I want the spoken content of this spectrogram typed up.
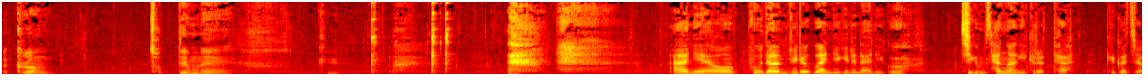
아, 그럼 저 때문에 아니에요. 부담 주려고 한 얘기는 아니고 지금 상황이 그렇다. 그거죠.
